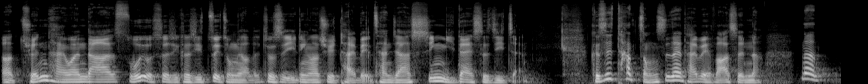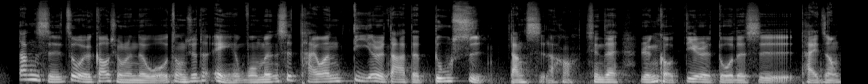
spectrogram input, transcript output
呃，全台湾大家所有设计科技最重要的就是一定要去台北参加新一代设计展，可是它总是在台北发生呢，那。当时作为高雄人的我，总觉得，哎，我们是台湾第二大的都市，当时了哈。现在人口第二多的是台中，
